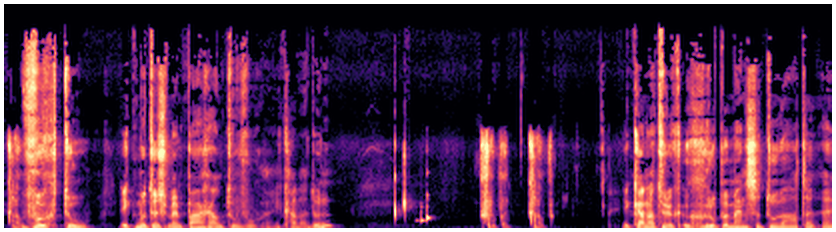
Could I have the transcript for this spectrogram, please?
Knop. Voeg toe. Ik moet dus mijn pa gaan toevoegen. Ik ga dat doen. Groepen. Knop. Ik kan natuurlijk groepen mensen toelaten. Hè.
